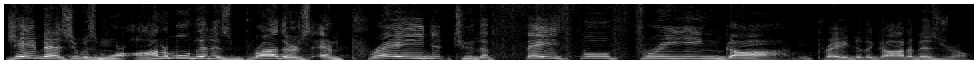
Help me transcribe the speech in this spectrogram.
Jabez, who was more honorable than his brothers and prayed to the faithful, freeing God. He prayed to the God of Israel.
